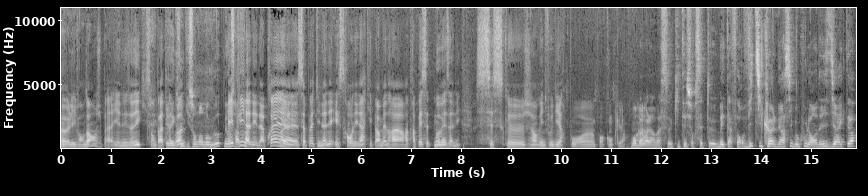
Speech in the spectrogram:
euh, les vendanges. Bah, il y a des années qui ne sont pas très bonnes. Il y a des qui sont moins bons que d'autres, mais on Et puis l'année d'après, euh, ça peut être une année extraordinaire qui permet de rattraper cette mauvaise année. C'est ce que j'ai envie de vous dire pour, euh, pour conclure. Bon, ben voilà, on va se quitter sur cette métaphore viticole. Merci beaucoup, Laurent Denis, directeur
